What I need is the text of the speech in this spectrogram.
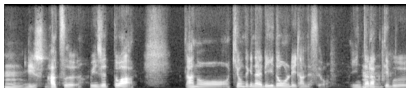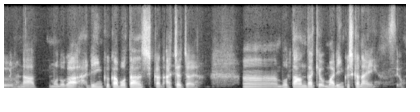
うん、いいですね。かつ、ウィジェットは、あの、基本的にはリードオンリーなんですよ。インタラクティブなものが、リンクかボタンしかあ、違う違う。うん、ボタンだけを、まあ、リンクしかないんですよ。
